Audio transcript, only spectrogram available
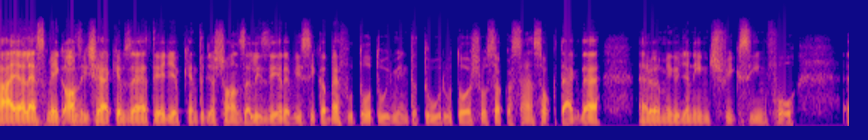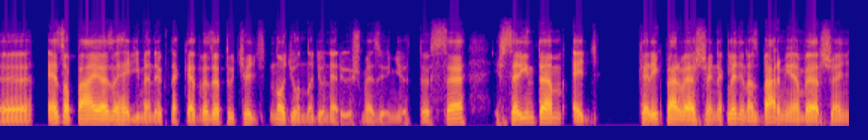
pálya lesz, még az is elképzelhető egyébként, hogy a Sanzelizére viszik a befutót úgy, mint a túr utolsó szakaszán szokták, de erről még ugye nincs fix info. Ez a pálya, ez a hegyi menőknek kedvezett, úgyhogy nagyon-nagyon erős mezőny jött össze, és szerintem egy kerékpárversenynek, legyen az bármilyen verseny,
